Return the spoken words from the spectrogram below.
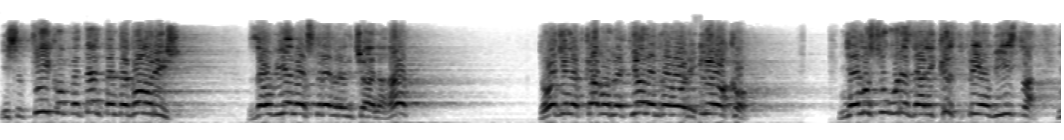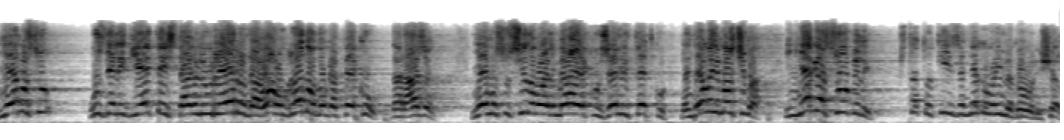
Jesi ti kompetentan da govoriš za ubijenog srebrničana, ha? Dođe nad kabur, nek ti on odgovori. Ili oko. Njemu su urezali krst prije ubijstva. Njemu su uzeli dijete i stavili u reru da on ugledao da ga peku da ražan. Njemu su silovali majeku, ženu i tetku na njegovim očima i njega su ubili. Šta to ti za njegovo ime govoriš, jel?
